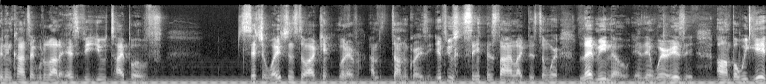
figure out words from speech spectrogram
been in contact with a lot of SVU type of situations so I can't whatever. I'm sounding crazy. If you've seen a sign like this somewhere, let me know. And then where is it? Um, but we get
